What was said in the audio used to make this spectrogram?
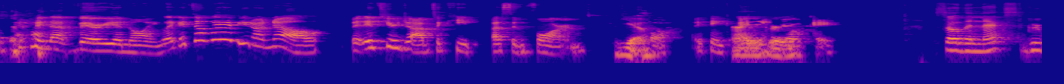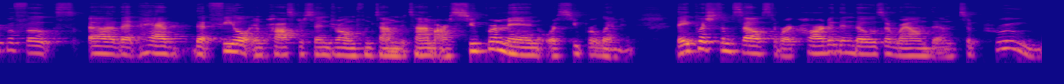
I find that very annoying. Like, it's okay if you don't know, but it's your job to keep us informed. Yeah. So I think I, I think agree. okay. So the next group of folks uh, that have that feel imposter syndrome from time to time are supermen or superwomen. They push themselves to work harder than those around them to prove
